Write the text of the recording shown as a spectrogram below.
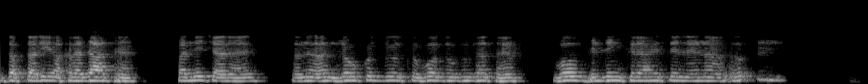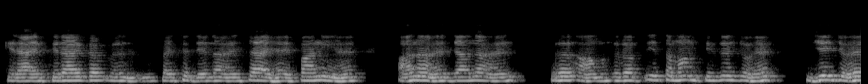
दफ्तरी अखराज हैं, फर्नीचर है जो कुछ भी उसको वो ज़रूरत है वो बिल्डिंग किराए से लेना किराए किराए का पैसे देना है चाय है पानी है आना है जाना है आमद ये तमाम चीज़ें जो है ये जो है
